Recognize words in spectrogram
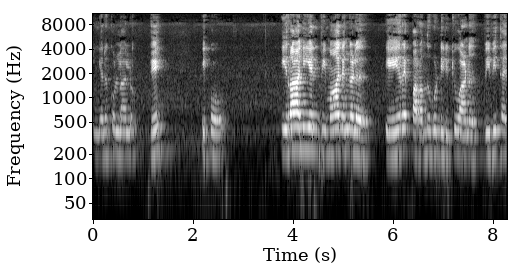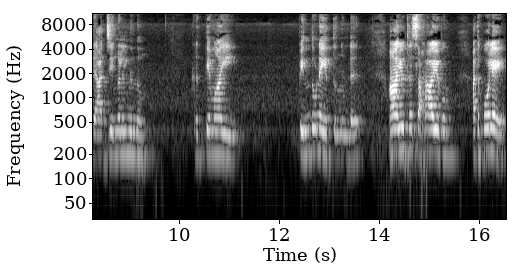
ഇങ്ങനെ കൊള്ളാലോ. ഏ? ഇപ്പോ ഇറാനിയൻ വിമാനങ്ങൾ ഏറെ പറന്നുകൊണ്ടിരിക്കുവാണ് വിവിധ രാജ്യങ്ങളിൽ നിന്നും. കൃത്യമായി പിന്തുണയെത്തുന്നുണ്ട്. ആയുധ സഹായവും അതുപോലെ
